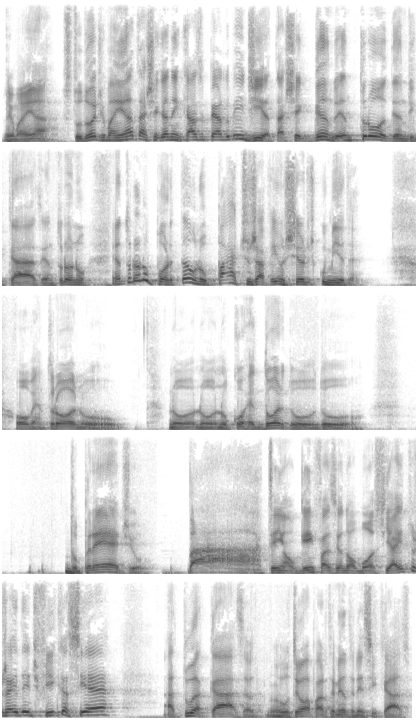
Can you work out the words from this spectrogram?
de manhã, estudou de manhã, está chegando em casa perto do meio-dia, está chegando, entrou dentro de casa, entrou no, entrou no portão, no pátio, já vem o cheiro de comida. Ou entrou no, no, no, no corredor do, do, do prédio, bah, tem alguém fazendo almoço. E aí tu já identifica se é a tua casa, o teu apartamento nesse caso.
